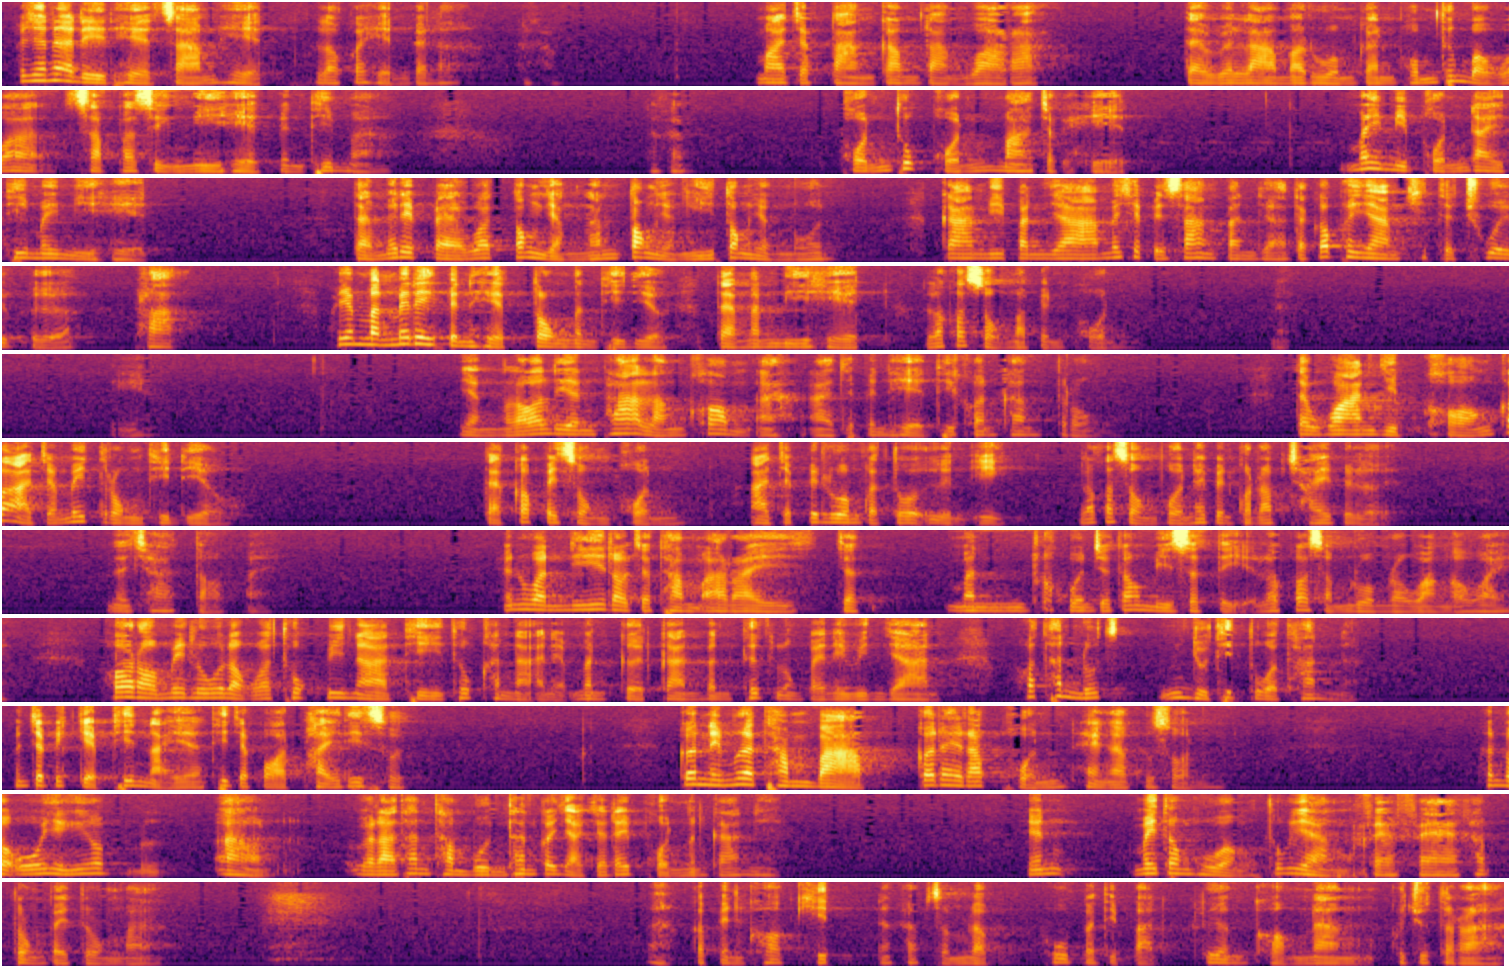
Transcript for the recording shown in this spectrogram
เพราะฉะนั้นอดีตเหตุสามเหตุเราก็เห็นไปแล้วนะครับ มาจากต่างกรรมต่างวาระ แต่เวลามารวมกันผมถึงบอกว่าสรรพสิ่งมีเหตุเป็นที่มานะครับ ผลทุกผลมาจากเหตุ ไม่มีผลใดที่ไม่มีเหตุ แต่ไม่ได้แปลว่าต้องอย่างนั้นต้องอย่างนี้ต้องอย่างโน้นการมีปัญญาไม่ใช่ไปสร้างปัญญา แต่ก็พยายามคิดจะช่วยเหลือพระ ราะฉะนั้นมันไม่ได้เป็นเหตุตรงกันทีเดียว แต่มันมีเหตุแล้วก็ส่งมาเป็นผลอย่างเงี้ยอย่างล้อเลียนพระหลังค่อมอะอาจจะเป็นเหตุที่ค่อนข้างตรง แต่วานหยิบของก็อาจจะไม่ตรงทีเดียว แต่ก็ไปส่งผลอาจจะไปรวมกับตัวอื่นอีก แล้วก็ส่งผลให้เป็นคนรับใช้ไปเลย ในชาติต่อไปฉะนั้นวันนี้เราจะทำอะไรจะมันควรจะต้องมีสติแล้วก็สำรวมระวังเอาไว้ เพราะเราไม่รู้หรอกว่าทุกวินาทีทุกขณะเนี่ยมันเกิดการบันทึกลงไปในวิญญาณ เพราะท่านรู้มันอยู่ที่ตัวท่านนะมันจะไปเก็บที่ไหนอะที่จะปลอดภัยที่สุด ก็ในเมื่อทำบาปก็ได้รับผลแห่งอกุศล ท่านบอกโอ้อย่างนี้ก็อ้าวเวลาท่านทำบุญท่านก็อยากจะได้ผลเหมือนกันเนี่ยนั้นไม่ต้องห่วงทุกอย่างแฟร์ครับ ตรงไปตรงมาก็เป็นข้อคิดนะครับสำหรับผู้ปฏิบัติเรื่องของนางกุจุตรา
